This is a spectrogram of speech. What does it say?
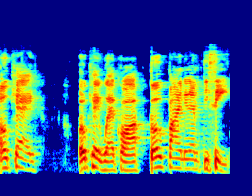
Okay. Okay, Red Car. Go find an empty seat.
